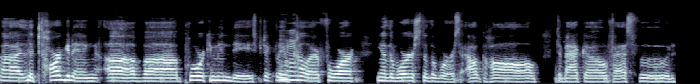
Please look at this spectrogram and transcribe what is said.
uh, the targeting of uh, poor communities, particularly mm-hmm. of color, for you know the worst of the worst: alcohol, tobacco, fast food,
